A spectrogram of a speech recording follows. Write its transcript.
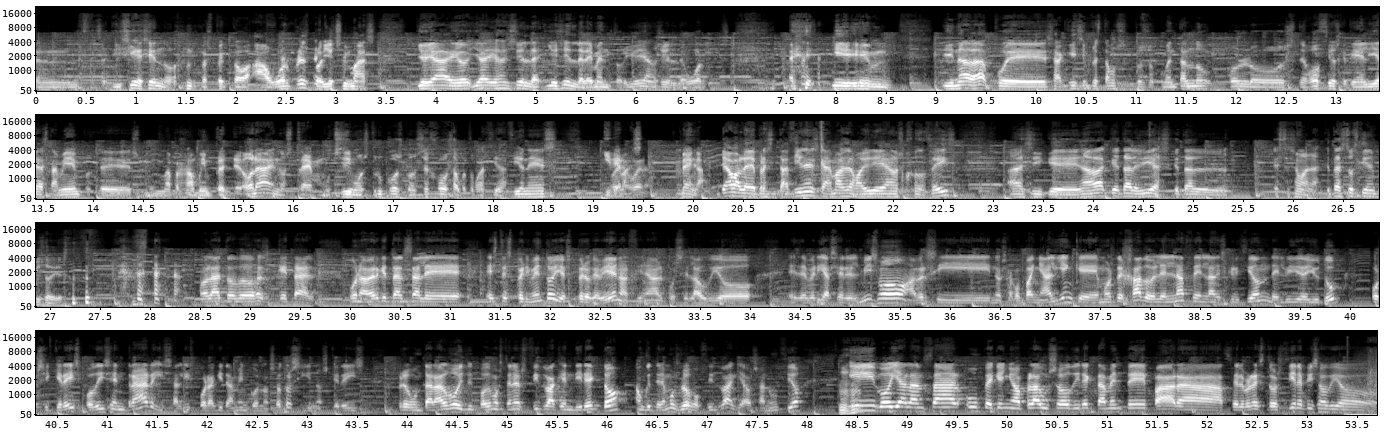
y sigue siendo respecto a WordPress, pero yo soy más, yo ya, yo, ya, soy, el de, yo soy el de Elementor, yo ya no soy el de WordPress. y, nada, pues aquí siempre estamos pues, comentando con los negocios que tiene Elías también, pues es una persona muy emprendedora y nos trae muchísimos trucos, consejos, automatizaciones y demás. Venga, ya vale de presentaciones, que además la mayoría ya nos conocéis. Así que nada, ¿qué tal Elías? ¿Qué tal esta semana? ¿Qué tal estos 100 episodios? Hola a todos, ¿qué tal? Bueno, a ver qué tal sale este experimento y espero que bien. Al final, pues el audio eh, debería ser el mismo. A ver si nos acompaña alguien, que hemos dejado el enlace en la descripción del vídeo de YouTube. Por si queréis, podéis entrar y salir por aquí también con nosotros si nos queréis preguntar algo y podemos tener feedback en directo, aunque tenemos luego feedback, ya os anuncio. Y voy a lanzar un pequeño aplauso directamente para celebrar estos 100 episodios.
